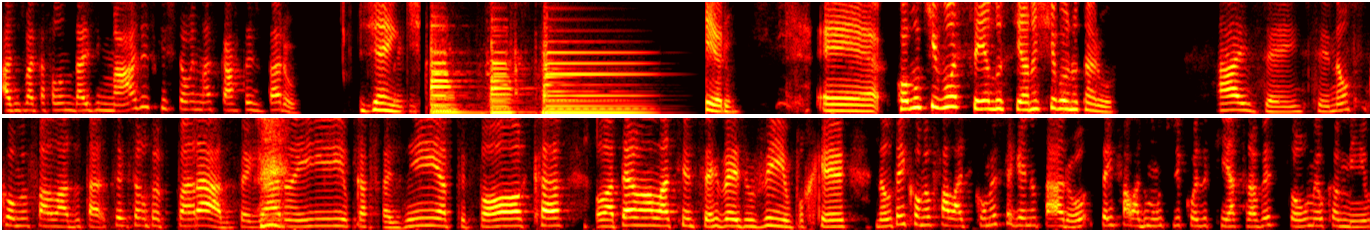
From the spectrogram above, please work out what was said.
a gente vai estar falando das imagens que estão nas cartas do tarô. Gente. Primeiro, é, como que você, Luciana, chegou no tarô? Ai, gente, não tem como eu falar do tarô. Vocês estão preparados? Pegaram aí o cafezinho, a pipoca, ou até uma latinha de cerveja, um vinho, porque não tem como eu falar de como eu cheguei no tarô sem falar de um monte de coisa que atravessou o meu caminho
